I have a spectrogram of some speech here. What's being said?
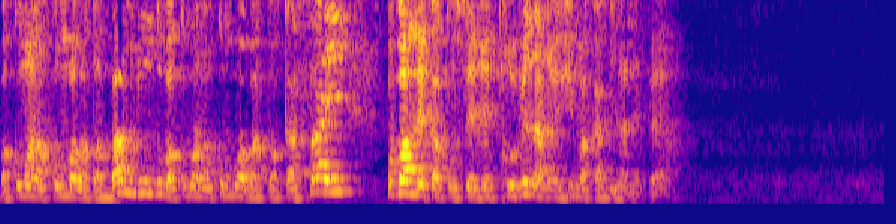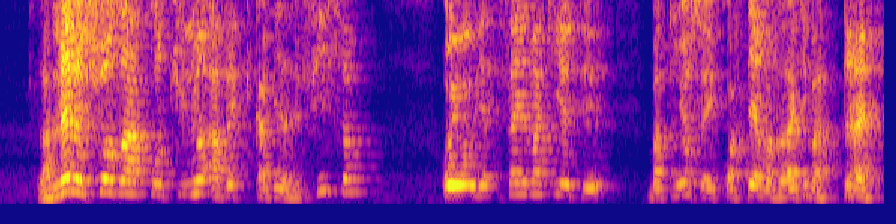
bakóma na kombo ya bato ya bandundu bakóma na kombo ya bato ya kasai mpo bameka kose retrouver na régime kabila le père. La même chose a continué avec kabila le fils. Oyo esalemaki ete bato nyonso ya équateur bazalaki batraître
